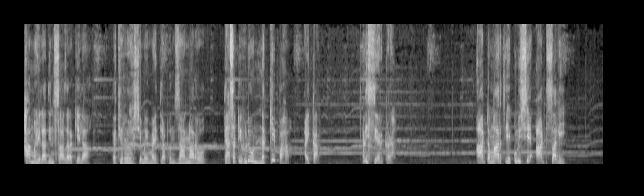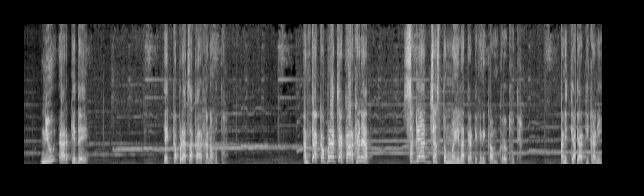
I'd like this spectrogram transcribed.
हा महिला दिन साजरा केला त्याची रहस्यमय माहिती आपण जाणणार आहोत. त्यासाठी व्हिडिओ नक्की पहा ऐका आणि शेअर करा. आठ मार्च एकोणीसशे आठ साली न्यूयॉर्क येथे एक कपड्याचा कारखाना होता. आणि त्या कपड्याच्या कारखान्यात सगळ्यात जास्त महिला त्या ठिकाणी काम करत होत्या. आणि त्या त्या ठिकाणी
